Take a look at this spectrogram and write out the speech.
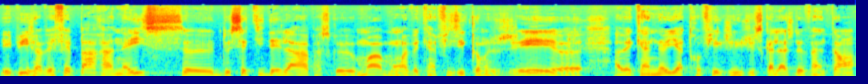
Et puis, j'avais fait part à Naïs euh, de cette idée-là, parce que moi, bon, avec un physique comme j'ai, euh, avec un œil atrophié que j'ai eu jusqu'à l'âge de 20 ans,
